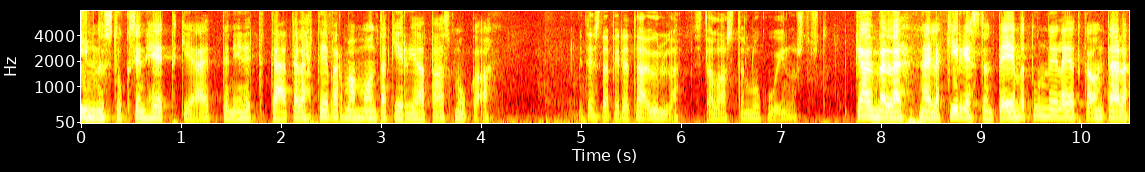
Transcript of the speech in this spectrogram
innostuksen hetkiä, että, niin, että täältä lähtee varmaan monta kirjaa taas mukaan. Miten sitä pidetään yllä, sitä lasten lukuinnostusta? Käymällä näillä kirjaston teematunneilla, jotka on täällä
